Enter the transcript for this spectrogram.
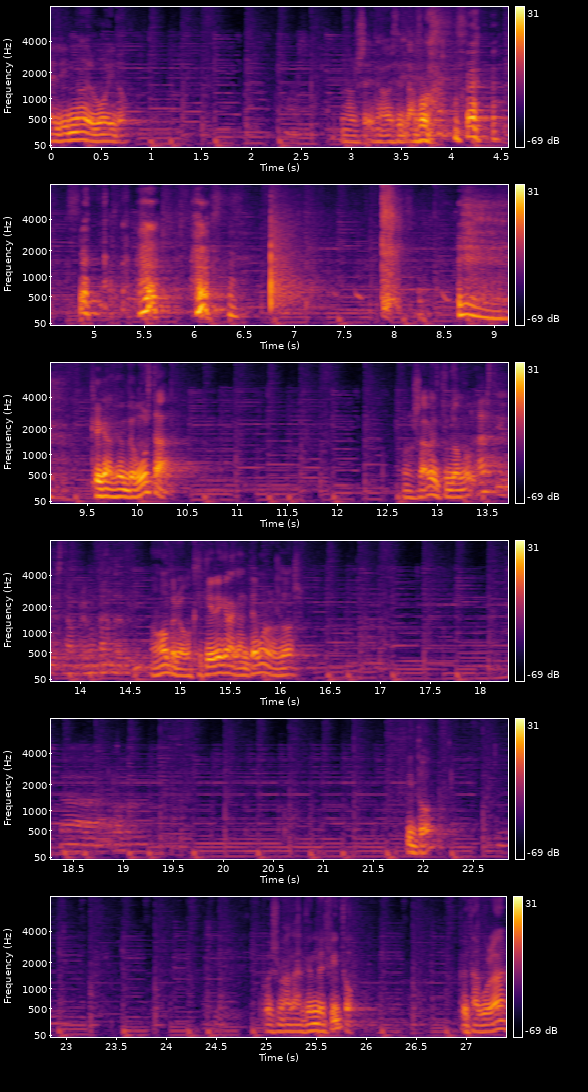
el himno del boiro. No lo sé, no lo sé tampoco. ¿Qué canción te gusta? No lo sabes, tú tampoco. Ah, tío, te están preguntando a ti. No, pero ¿qué quiere que la cantemos los dos? Fito. Pues una canción de Fito. Espectacular.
